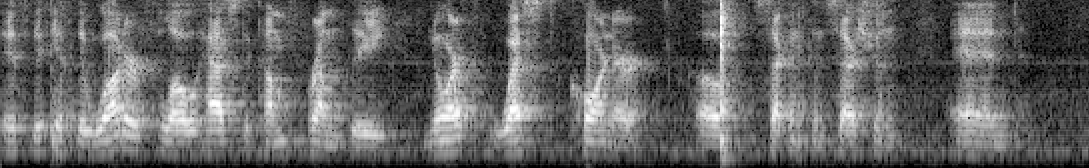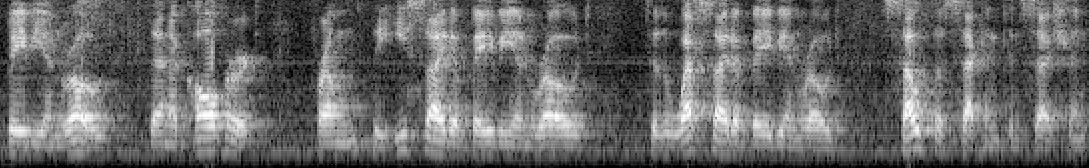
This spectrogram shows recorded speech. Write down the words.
if the, if the water flow has to come from the northwest corner of Second Concession and Babion Road, then a culvert from the east side of Babion Road to the west side of Babion Road, south of Second Concession,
